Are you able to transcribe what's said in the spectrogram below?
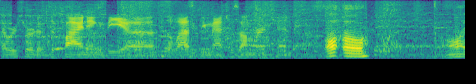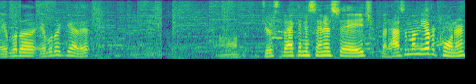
that were sort of defining the uh, the last few matches on Merchant. Uh oh. Oh, able to able to get it. Oh, just back into center stage, but has him on the other corner.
